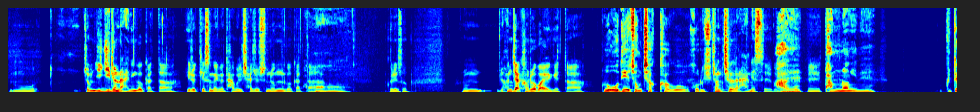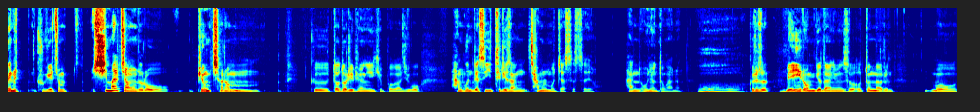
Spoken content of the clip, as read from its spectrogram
뭐 좀 이 길은 아닌 것 같다. 이렇게 해서 내가 답을 찾을 수는 없는 것 같다. 어. 그래서 그럼 혼자 걸어봐야겠다. 그 어디에 정착하고 걸으시고? 정착을 안 했어요. 아예? 네. 방랑이네. 그때는 그게 좀 심할 정도로 병처럼 그 떠돌이 병이 깊어가지고 한 군데서 이틀 이상 잠을 못 잤었어요. 한 5년 동안은. 오. 그래서 매일 옮겨 다니면서 어떤 날은 뭐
